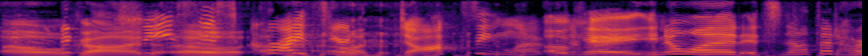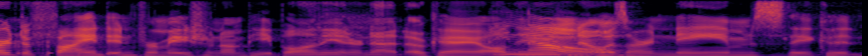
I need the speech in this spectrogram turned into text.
oh God. Jesus oh. Christ, you're doxing left. Okay, right. you know what? It's not that hard to find information on people on the internet. Okay, all they need to know know. is our names. They could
